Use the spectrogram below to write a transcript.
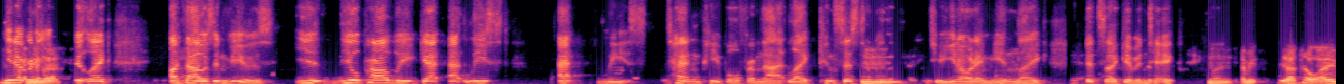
you never mean, know that- if you get like a thousand views. You you'll probably get at least at least 10 people from that like consistently listening to you you know what i mean like it's a give and take Mhm. I mean, that's how I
